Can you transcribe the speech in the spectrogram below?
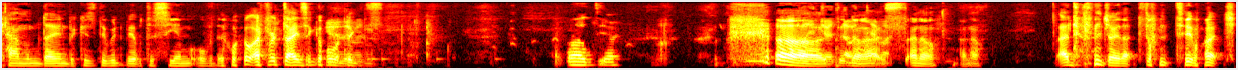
calm them down because they wouldn't be able to see him over the advertising Yeah, they hoardings. Oh dear. Oh enjoyed that no, one too that's I know, I know. I did enjoy that one too much,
